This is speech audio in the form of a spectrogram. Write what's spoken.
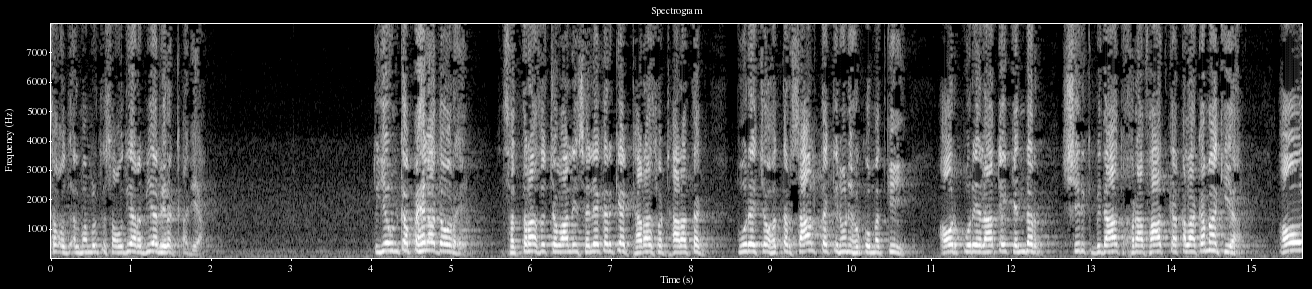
سعود المملک سعودی عربیہ بھی رکھا گیا۔ تو یہ ان کا پہلا دور ہے، سترہ سو چوالیس سے لے کر کے اٹھارہ سو اٹھارہ تک۔ پورے چوہتر سال تک انہوں نے حکومت کی اور پورے علاقے کے اندر شرک، بدعت، خرافات کا کلا کما کیا اور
